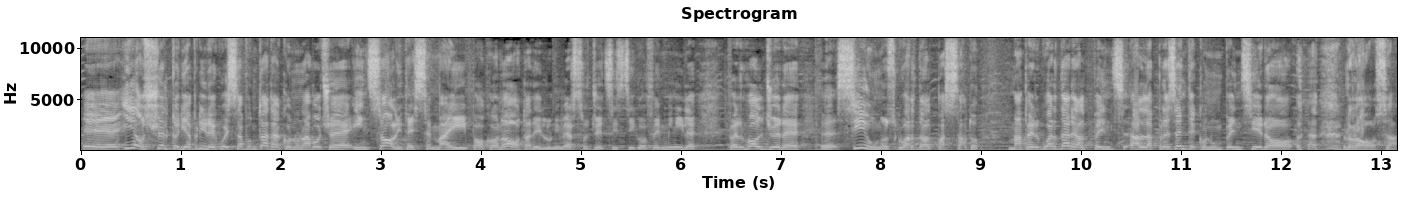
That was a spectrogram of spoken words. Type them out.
E io ho scelto di aprire questa puntata con una voce insolita e semmai poco nota dell'universo jazzistico femminile per volgere eh, sì uno sguardo al passato, ma per guardare al, pens- al presente con un pensiero rosa.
